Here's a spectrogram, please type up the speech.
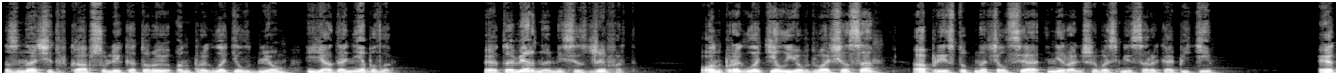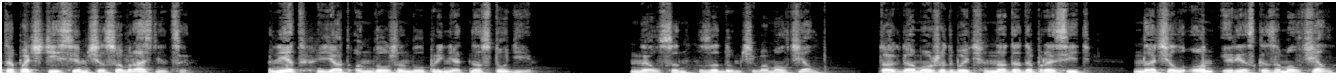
«Значит, в капсуле, которую он проглотил днем, яда не было?» «Это верно, миссис Джиффорд. Он проглотил ее в два часа, а приступ начался не раньше 8.45. Это почти семь часов разницы. Нет, яд он должен был принять на студии. Нелсон задумчиво молчал. Тогда, может быть, надо допросить. Начал он и резко замолчал,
